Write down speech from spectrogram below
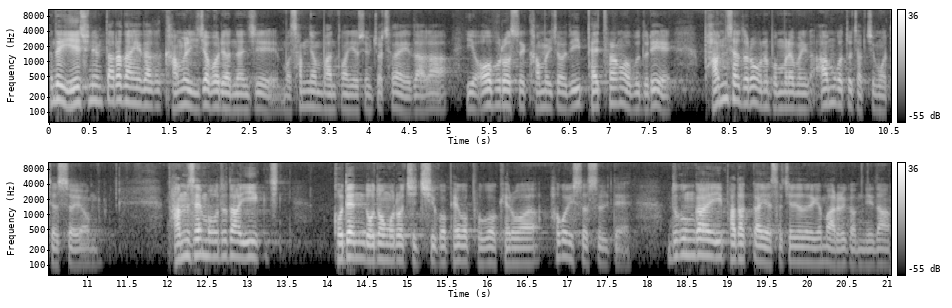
근데 예수님 따라다니다가 감을 잊어버렸는지 뭐 3년 반 동안 예수님 쫓아다니다가 이 어부로서의 감을 잊어버린 이 베테랑 어부들이 밤새도록 오늘 본문에 보니까 아무것도 잡지 못했어요. 밤새 모두 다 이 고된 노동으로 지치고 배고프고 괴로워하고 있었을 때 누군가 이 바닷가에서 제자들에게 말을 겁니다.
